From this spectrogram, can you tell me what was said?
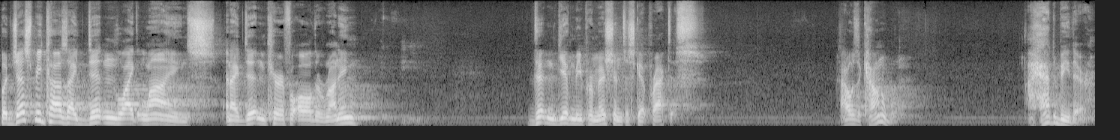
But just because I didn't like lines and I didn't care for all the running, didn't give me permission to skip practice. I was accountable. I had to be there.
